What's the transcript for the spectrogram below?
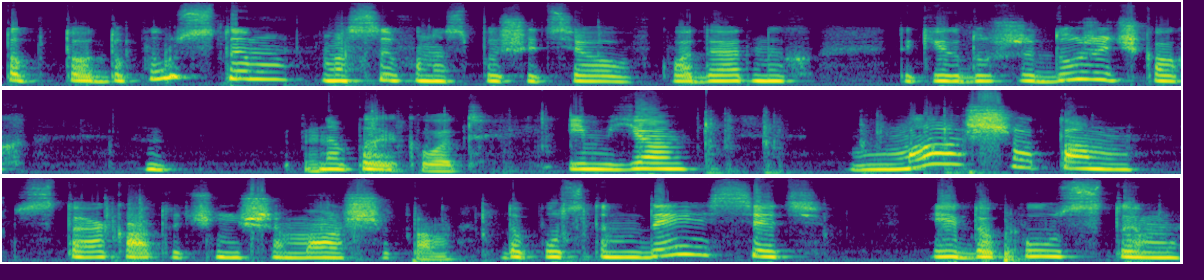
Тобто, допустимо, масив у нас пишеться в квадратних таких дуже дужечках. Наприклад, ім'я Маша там, строка, точніше, Маша там, допустим, 10 і допустим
